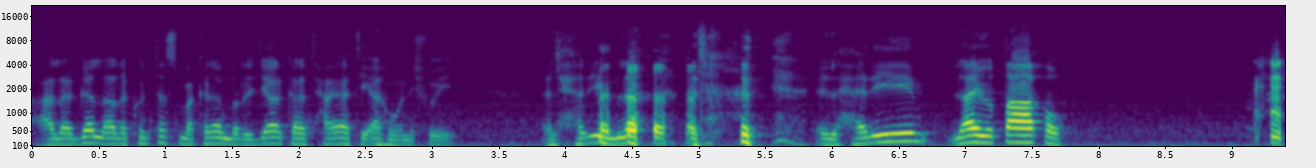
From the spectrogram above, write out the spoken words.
على الأقل أنا كنت أسمع كلام الرجال كانت حياتي أهون شوي. الحريم لا. الحريم لا يطاقوا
